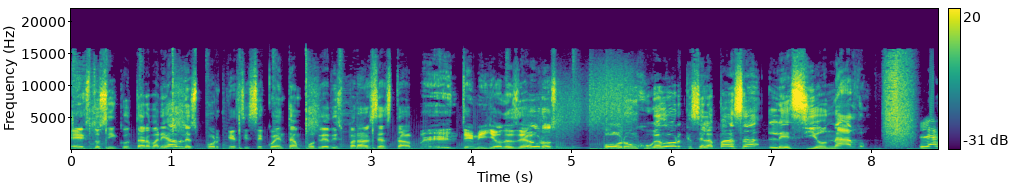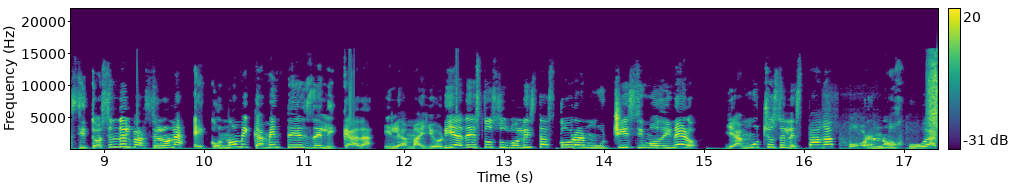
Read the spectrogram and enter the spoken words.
Esto sin contar variables, porque si se cuentan podría dispararse hasta 20 millones de euros por un jugador que se la pasa lesionado. La situación del Barcelona económicamente es delicada y la mayoría de estos futbolistas cobran muchísimo dinero y a muchos se les paga por no jugar.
